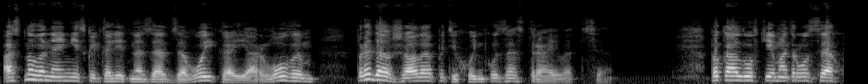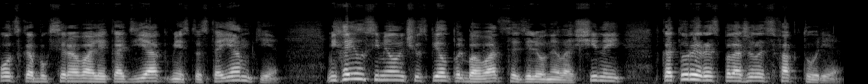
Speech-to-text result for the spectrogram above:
основанная несколько лет назад Завойко и Орловым, продолжала потихоньку застраиваться. Пока ловкие матросы Охотска буксировали Кадьяк к стоянки, Михаил Семенович успел полюбоваться зеленой лощиной, в которой расположилась фактория.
